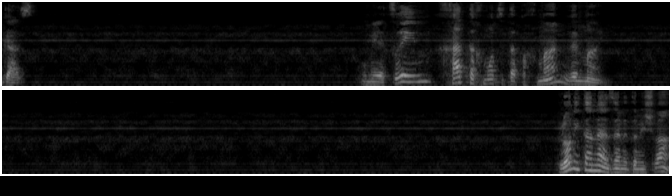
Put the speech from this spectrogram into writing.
גז. ומייצרים חד תחמוצת הפחמן ומים. לא ניתן לאזן את המשוואה,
